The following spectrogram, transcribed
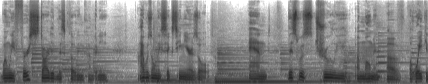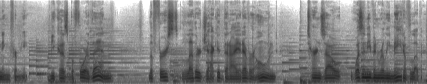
when we first started this clothing company, I was only 16 years old. And this was truly a moment of awakening for me because before then, the first leather jacket that I had ever owned turns out wasn't even really made of leather.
